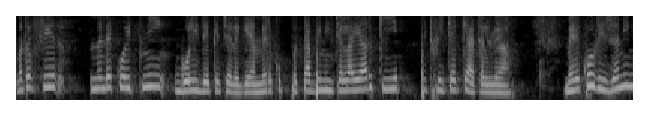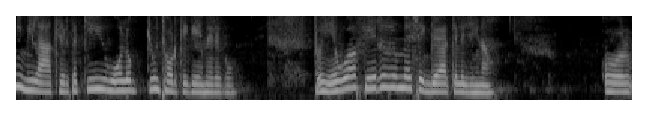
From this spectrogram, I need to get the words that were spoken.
मतलब फिर मेरे को इतनी गोली दे के चले गया। मेरे को पता भी नहीं चला यार कि ये पिट पीछे क्या चल गया। मेरे को रीज़न ही नहीं मिला आखिर तक कि वो लोग क्यों छोड़ के गए मेरे को। तो ये हुआ फिर मैं सीख गया अकेले जीना। और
